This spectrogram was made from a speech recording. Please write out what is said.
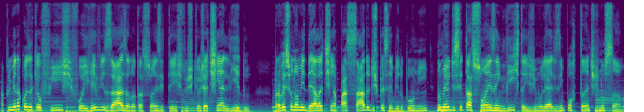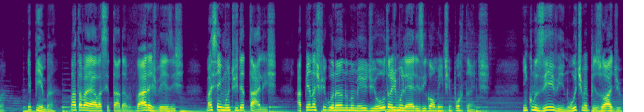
A primeira coisa que eu fiz foi revisar as anotações e textos que eu já tinha lido para ver se o nome dela tinha passado despercebido por mim no meio de citações em listas de mulheres importantes no samba. E pimba, lá estava ela citada várias vezes, mas sem muitos detalhes, apenas figurando no meio de outras mulheres igualmente importantes. Inclusive, no último episódio,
